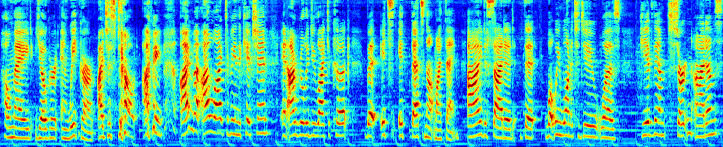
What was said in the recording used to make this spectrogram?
homemade yogurt and wheat germ. I just don't. I mean, I'm a, I like to be in the kitchen and I really do like to cook, but it's it that's not my thing. I decided that what we wanted to do was give them certain items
